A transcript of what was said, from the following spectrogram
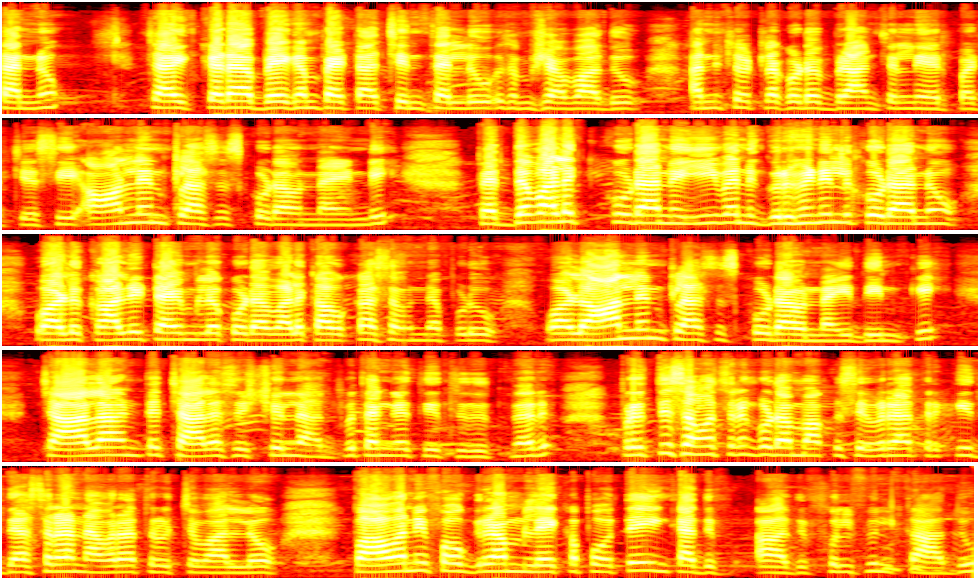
తను. ఇక్కడ బేగంపేట చింతల్లు శంషాబాదు అన్ని చోట్ల కూడా బ్రాంచ్లను ఏర్పాటు చేసి ఆన్లైన్ క్లాసెస్ కూడా ఉన్నాయండి. పెద్దవాళ్ళకి కూడాను ఈవెన్ గృహిణులు కూడాను వాళ్ళు ఖాళీ టైంలో కూడా వాళ్ళకి అవకాశం ఉన్నప్పుడు వాళ్ళు ఆన్లైన్ క్లాసెస్ కూడా ఉన్నాయి దీనికి. చాలా అంటే చాలా శిష్యుల్ని అద్భుతంగా తీర్చిదిద్దుతున్నారు. ప్రతి సంవత్సరం కూడా మాకు శివరాత్రికి దసరా నవరాత్రి ఉత్సవాల్లో పావని ప్రోగ్రాం లేకపోతే ఇంకా అది అది ఫుల్ఫిల్ కాదు.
